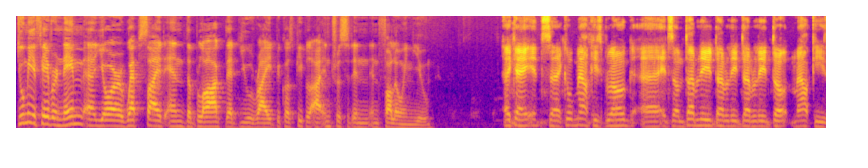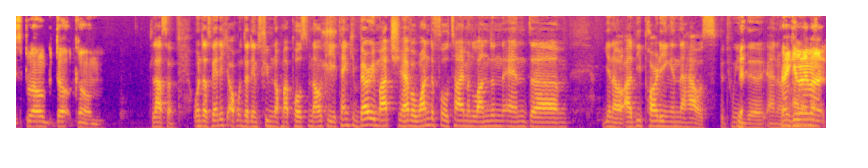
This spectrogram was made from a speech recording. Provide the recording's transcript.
do me a favor, name uh, your website and the blog that you write because people are interested in, in following you. Okay, it's uh, called Malcy's blog. Uh, it's on www.malcysblog.com. Klasse. Und das werde ich auch unter dem Stream nochmal posten. Malcy, thank you very much. Have a wonderful time in London and um, you know, I'll be partying in the house between the. I know, Thank you very much.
